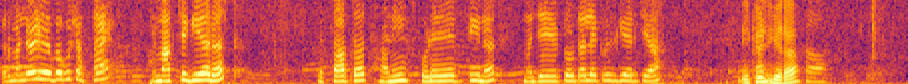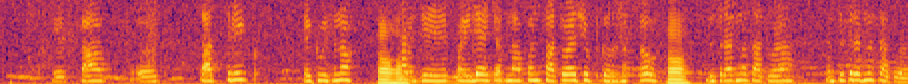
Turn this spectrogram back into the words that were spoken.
तर मंडळी हे बघू शकताय? हे मागचे गिअर आहेत. हे सात आहेत आणि पुढे तीन आहेत. म्हणजे टोटल एकवीस गिअरचे हा. एकवीस घे रा हा. हे सात अ, सात त्रिक एकवीस ना? हां हां. म्हणजे पहिल्या ह्याच्यातनं आपण सात वेळा शिफ्ट करू शकतो. हां. दुसऱ्यातनं सात वेळा आणि तिसऱ्यातनं सात वेळा.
